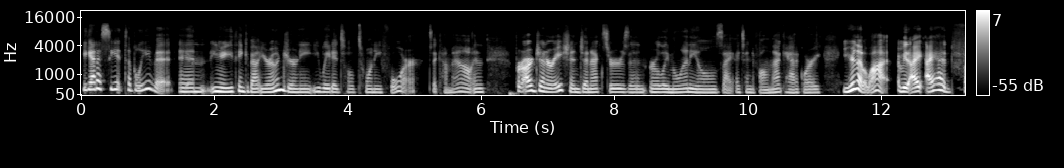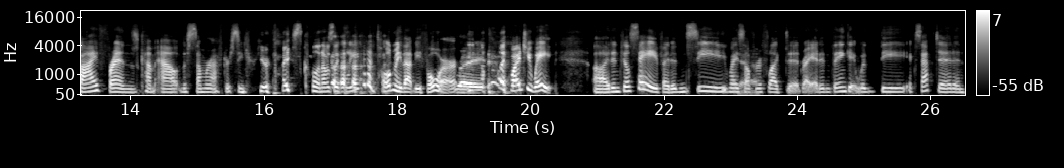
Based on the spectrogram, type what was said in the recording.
you got to see it to believe it. And, you know, you think about your own journey, you waited till 24 to come out. And for our generation, Gen Xers and early millennials, I, I tend to fall in that category. You hear that a lot. I mean, I, I had five friends come out the summer after senior year of high school. And I was like, well, you could have told me that before. You know, Right. like, why'd you wait? uh, I didn't feel safe. I didn't see myself Yeah. reflected, right? I didn't think it would be accepted. And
